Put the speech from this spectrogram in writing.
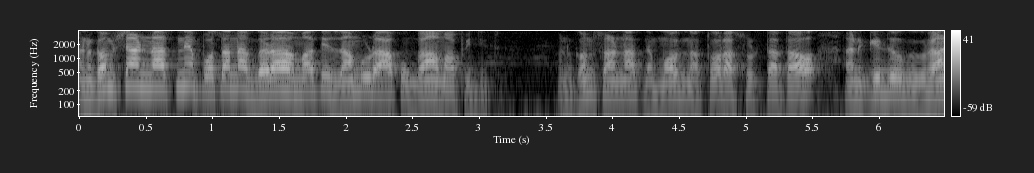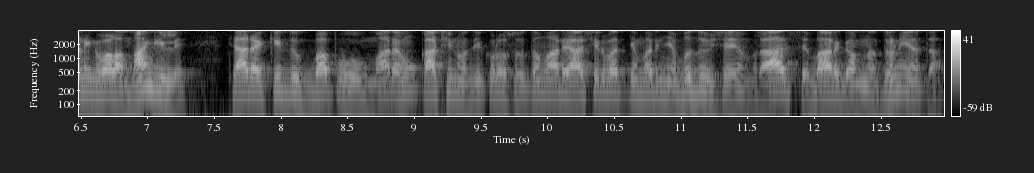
અને ઘમસાણનાથને પોતાના ગરાહમાંથી જાંબુડા આખું ગામ આપી દીધું. અને ઘમસાણનાથને મોજના તોરા છૂટતા હતા અને કીધું કે રાણીવાળા માંગી લે. ત્યારે કીધું કે બાપુ, મારે હું કાઠીનો દીકરો છું, તમારે આશીર્વાદથી મારી અહીંયા બધું છે એમ. રાજ છે બાર ગામના ધણી હતા.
